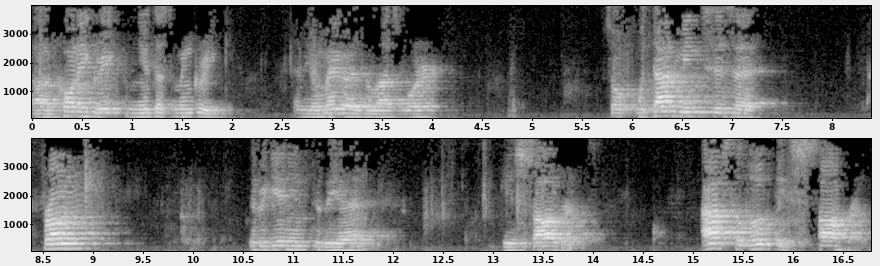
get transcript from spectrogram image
uh, Koine Greek, New Testament Greek, and the Omega is the last word. So what that means is that from the beginning to the end, He's sovereign. Absolutely sovereign.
